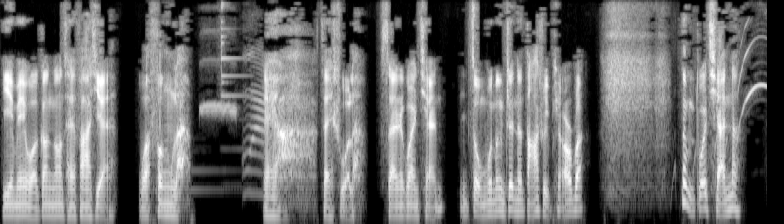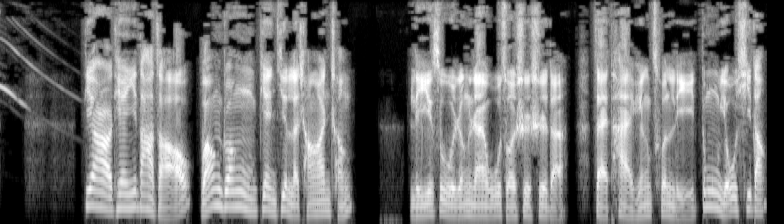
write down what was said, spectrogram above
因为我刚刚才发现我疯了。哎呀，再说了，三十贯钱，你总不能真的打水漂吧？那么多钱呢？”第二天一大早，王庄便进了长安城。李素仍然无所事事的在太平村里东游西荡，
